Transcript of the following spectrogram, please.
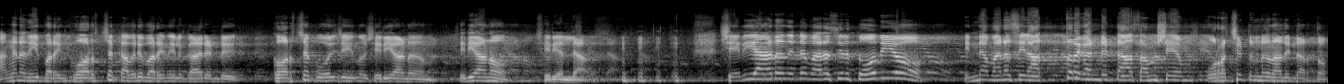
അങ്ങനെ നീ പറയും കുറച്ചൊക്കെ അവർ പറയുന്നതിലും കാര്യമുണ്ട്. കുറച്ചൊക്കെ ഓര് ചെയ്യുന്നു ശരിയാണ്. ശരിയാണോ? ശരിയല്ല. ശരിയാണ് നിന്റെ മനസ്സിൽ തോന്നിയോ? നിന്റെ മനസ്സിൽ അത്ര കണ്ടിട്ട് ആ സംശയം ഉറച്ചിട്ടുണ്ട് എന്ന് അതിന്റെ അർത്ഥം.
